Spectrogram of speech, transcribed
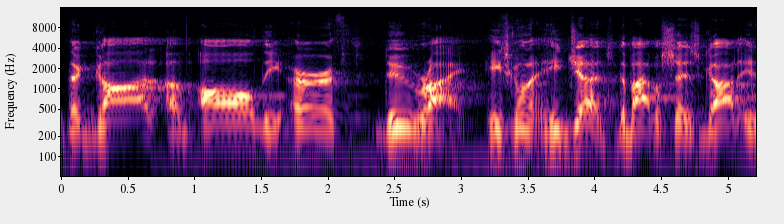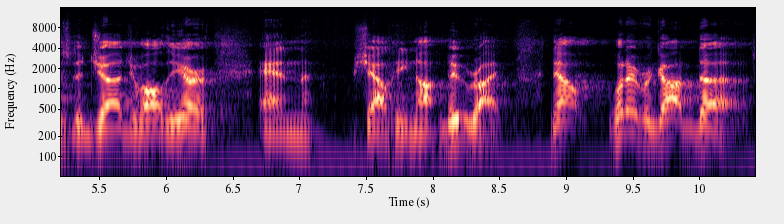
the god of all the earth do right. He's going to he judged. The bible says god is the judge of all the earth and shall he not do right? Now whatever god does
